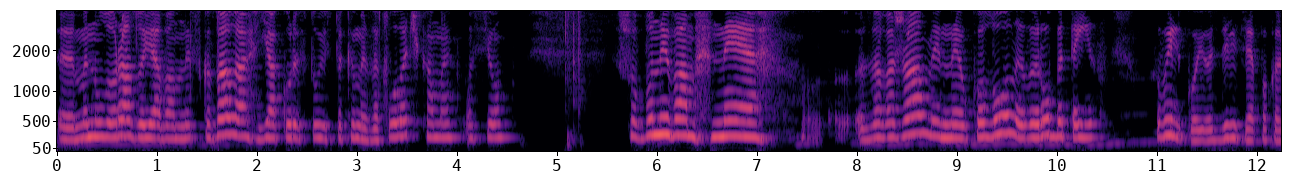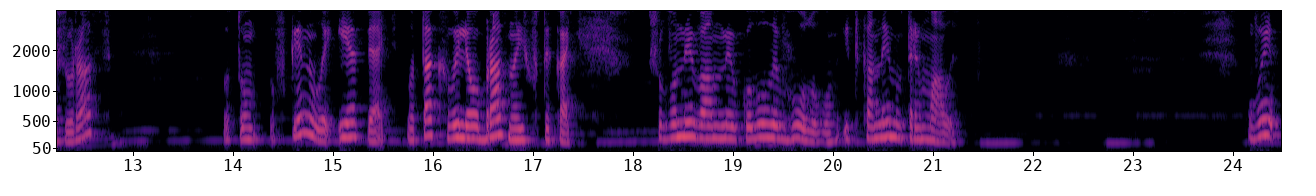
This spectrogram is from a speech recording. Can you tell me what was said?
Е, Минулого разу я вам не сказала, я користуюсь такими заколочками, ось, щоб вони вам не заважали, не вкололи, ви робите їх хвилькою. Ось дивіться, я покажу раз. Потім вкинули і опять. Отак хвилеобразно їх втикати, щоб вони вам не вкололи в голову і тканину тримали. Ви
